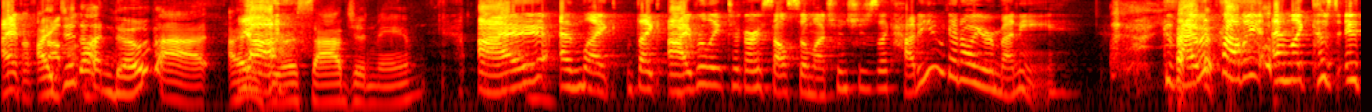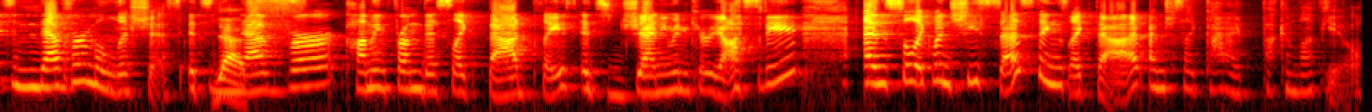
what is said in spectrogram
I have a I problem. did not know that. I Yeah. have a Sag in me. I am like like I relate to Garcelle so much when she's like, "How do you get all your money?" Because I would probably and like because it's never malicious. It's Yes. never coming from this like bad place. It's genuine curiosity, and so like when she says things like that, I'm just like, God, I fucking love you.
